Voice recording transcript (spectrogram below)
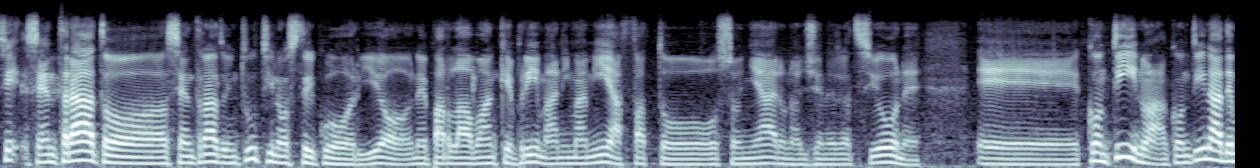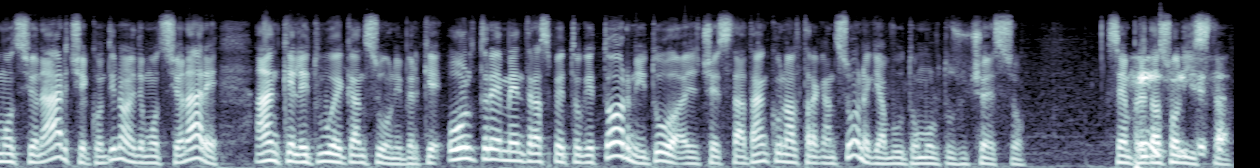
Sì, sei entrato, sei entrato, in tutti i nostri cuori. Io ne parlavo anche prima. Anima mia ha fatto sognare una generazione. E continua, continua ad emozionarci e continuano ad emozionare anche le tue canzoni. Perché oltre Mentre aspetto che torni, tu eh, c'è stata anche un'altra canzone che ha avuto molto successo, sempre sì, da solista.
